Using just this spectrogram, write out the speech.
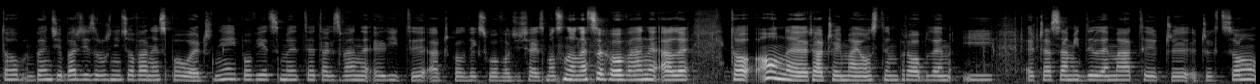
to będzie bardziej zróżnicowane społecznie i powiedzmy te tak zwane elity, aczkolwiek słowo dzisiaj jest mocno nacechowane, ale to one raczej mają z tym problem i czasami dylematy, czy, czy chcą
